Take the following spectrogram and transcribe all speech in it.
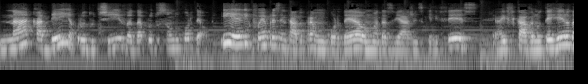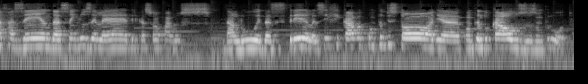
na cadeia produtiva da produção do cordel. E ele foi apresentado para um cordel numa das viagens que ele fez. Aí ficava no terreiro da fazenda, sem luz elétrica, só com a luz da lua e das estrelas, e ficava contando história, contando causos um para o outro.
